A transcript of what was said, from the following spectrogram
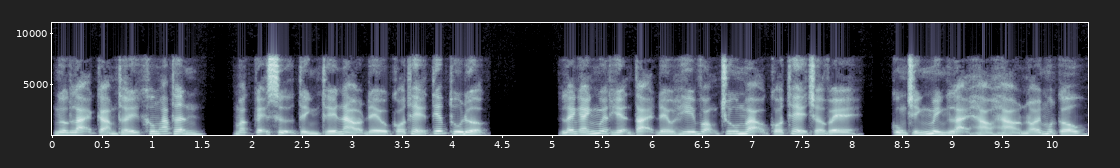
ngược lại cảm thấy không áp thân, mặc kệ sự tình thế nào đều có thể tiếp thu được. Lênh ánh nguyệt hiện tại đều hy vọng Chu Mạo có thể trở về, cùng chính mình lại hảo hảo nói một câu,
